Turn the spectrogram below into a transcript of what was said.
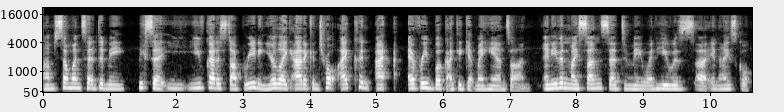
Um, someone said to me, Lisa, you've got to stop reading. You're like out of control. I couldn't, I, every book I could get my hands on. And even my son said to me when he was uh, in high school,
